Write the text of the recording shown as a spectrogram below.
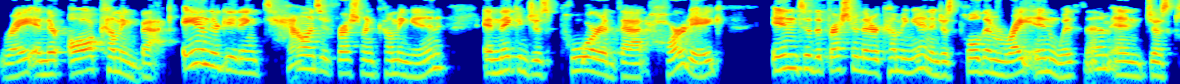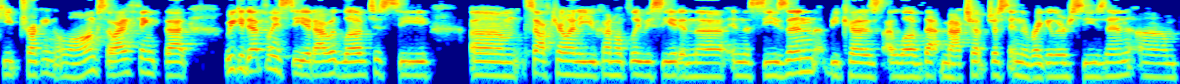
right? And they're all coming back and they're getting talented freshmen coming in and they can just pour that heartache into the freshmen that are coming in and just pull them right in with them and just keep trucking along. So I think that we could definitely see it. I would love to see um, South Carolina, UConn. Hopefully, we see it in the in the season because I love that matchup just in the regular season. Um,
